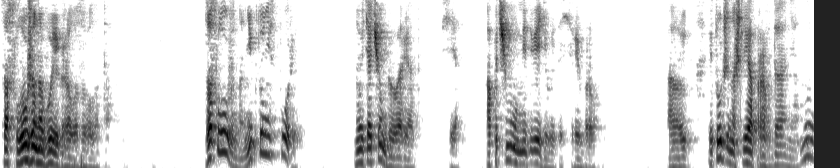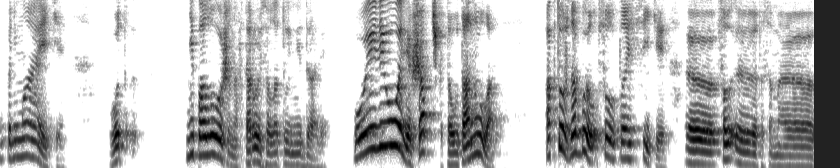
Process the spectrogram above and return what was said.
заслуженно выиграла золото. Заслуженно, никто не спорит. Но ведь о чем говорят все? А почему у Медведева это серебро? А, и тут же нашли оправдание. Ну, понимаете, вот не положено второй золотой медали. Ой, или Оли, шапочка-то утонула. А кто ж забыл в Солт-Лейк-Сити, э, э, это самое,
